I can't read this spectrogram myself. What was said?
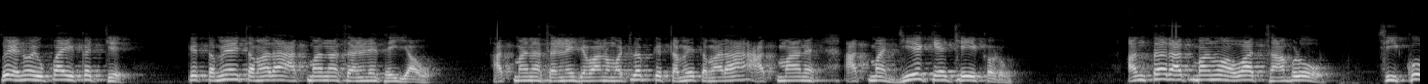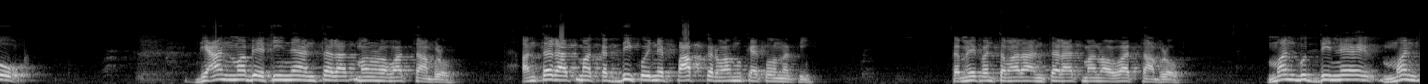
તો એનો ઉપાય એક જ છે કે તમે તમારા આત્માના શરણે થઈ જાઓ. આત્માના શરણે જવાનો મતલબ કે તમે તમારા આત્માને, આત્મા જે કહે છે એ કરો. અંતરાત્માનો અવાજ સાંભળો, શીખો ધ્યાનમાં બેસીને અંતરાત્માનો અવાજ સાંભળો. અંતરાત્મા કદી કોઈને પાપ કરવાનું કહેતો નથી. તમે પણ તમારા અંતરાત્માનો અવાજ સાંભળો. મન બુદ્ધિને મન,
